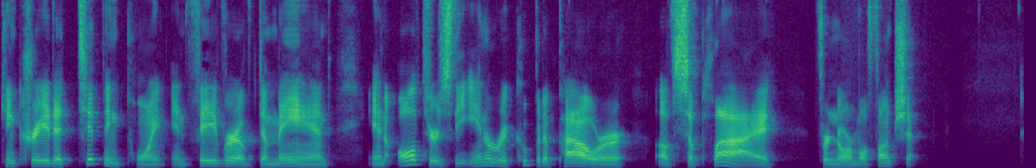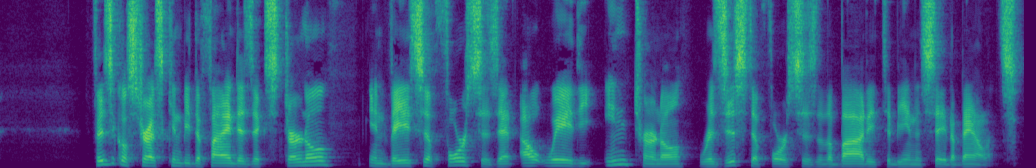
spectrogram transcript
can create a tipping point in favor of demand and alters the inner recuperative power of supply for normal function. Physical stress can be defined as external invasive forces that outweigh the internal resistive forces of the body to be in a state of balance.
